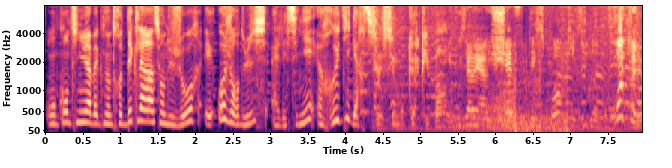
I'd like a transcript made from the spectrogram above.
On continue avec notre déclaration du jour et aujourd'hui, elle est signée Rudy Garcia. C'est mon cœur qui parle. Vous avez un chef d'espoir qui retenu.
